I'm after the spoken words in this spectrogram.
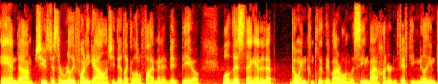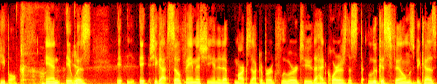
And um, she was just a really funny gal, and she did like a little five minute video. Well, this thing ended up going completely viral, and it was seen by 150 million people, and it yeah. was. It, it, she got so famous. She ended up. Mark Zuckerberg flew her to the headquarters, the St- Lucasfilms, because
